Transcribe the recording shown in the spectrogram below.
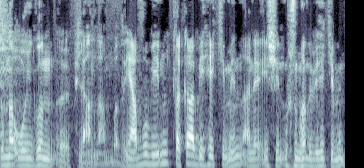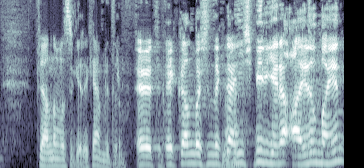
buna uygun planlanmalı. Yani bu bir mutlaka bir hekimin, hani işin uzmanı bir hekimin planlaması gereken bir durum. Evet, ekran başındakiler hiçbir yere ayrılmayın.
